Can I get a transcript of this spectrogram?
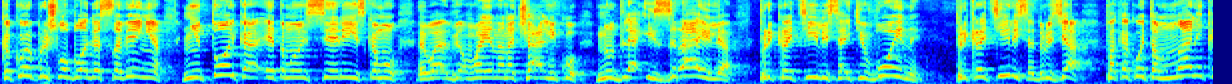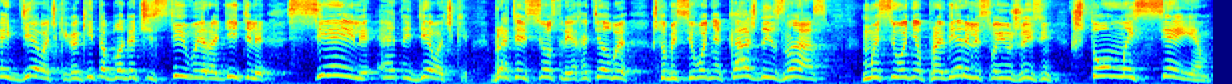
какое пришло благословение не только этому сирийскому э, военачальнику, но для Израиля прекратились эти войны. Прекратились, а, друзья, по какой-то маленькой девочке, какие-то благочестивые родители сеяли этой девочке. Братья и сестры, я хотел бы, чтобы сегодня каждый из нас мы сегодня проверили свою жизнь, что мы сеем.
